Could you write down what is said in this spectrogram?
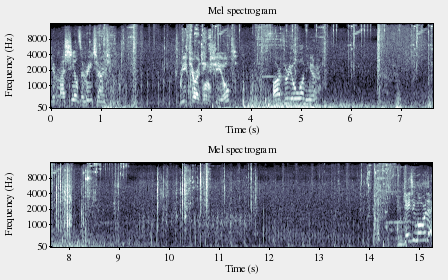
Give my shields a recharge. Recharging shields. R301 here. Engaging over there.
